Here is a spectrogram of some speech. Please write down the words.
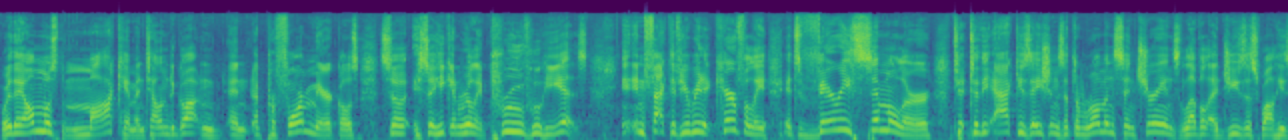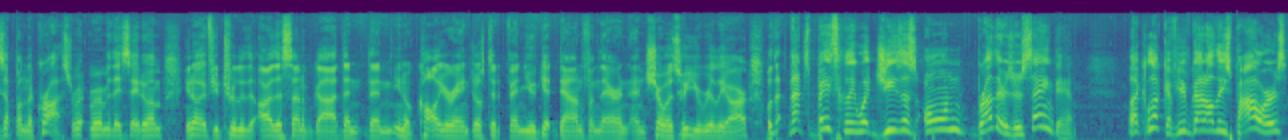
where they almost mock him and tell him to go out and, and uh, perform miracles so, so he can really prove who he is. In fact, if you read it carefully, it's very similar to, to the accusations that the Roman centurions level at Jesus while he's up on the cross. Remember, they say to him, you know, if you truly are the Son of God, then, then you know, call your angels to defend you, get down from there and, and show us who you really are. Well, that, that's basically what Jesus' own brothers are saying to him. Like, look, if you've got all these powers,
